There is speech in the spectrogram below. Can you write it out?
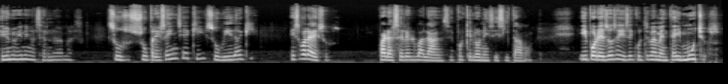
Ellos no vienen a hacer nada más. Su, su presencia aquí, su vida aquí, es para eso, para hacer el balance, porque lo necesitamos. Y por eso se dice que últimamente hay muchos.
